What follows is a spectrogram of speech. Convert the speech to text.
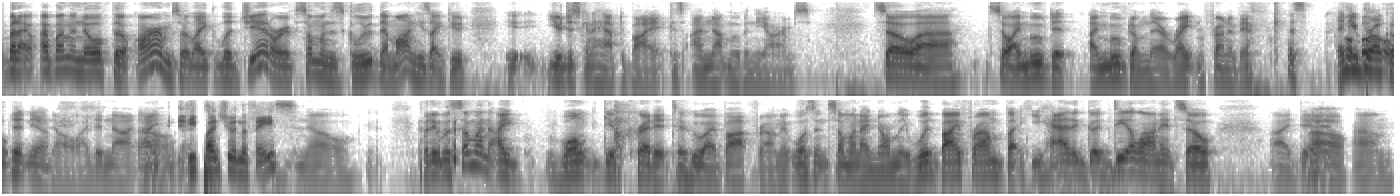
but I, I want to know if the arms are like legit or if someone's glued them on. He's like, dude, you're just gonna have to buy it because I'm not moving the arms. So uh, so I moved it. I moved them there right in front of him because And you broke them, didn't you? no, I did not. Oh. I Did he punch you in the face? no, but it was someone I won't give credit to who I bought from. It wasn't someone I normally would buy from, but he had a good deal on it, so I did. Uh-oh. Um,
